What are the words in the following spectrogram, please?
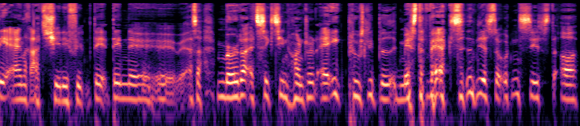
det er en ret shitty film. Det, den, uh, altså, Murder at 1600 er ikke pludselig blevet et mesterværk, siden jeg så den sidst. Og,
